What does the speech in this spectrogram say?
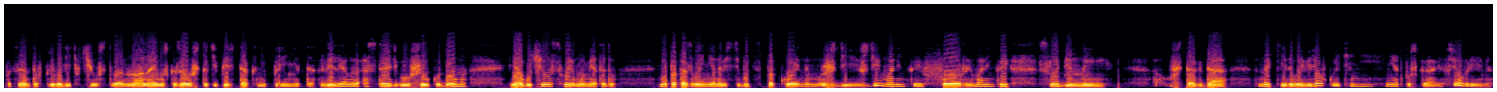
пациентов приводить в чувство, но она ему сказала, что теперь так не принято. Велела оставить глушилку дома и обучила своему методу — не показывай ненависти, будь спокойным. Жди, жди маленькой форы, маленькой слабины. А уж тогда накидывай веревку и тяни, не отпускай, все время».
